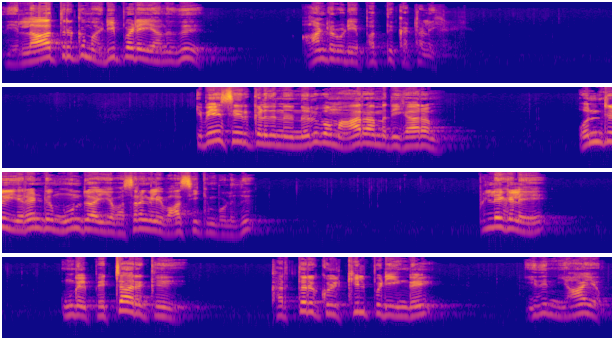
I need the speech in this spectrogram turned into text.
இது எல்லாத்திற்கும் அடிப்படையானது ஆண்டருடைய பத்து கட்டளைகள். எபேசியருக்கு எழுதின நிருபம் ஆறாம் அதிகாரம் ஒன்று இரண்டு மூன்று ஆகிய வசனங்களை வாசிக்கும் பொழுது பிள்ளைகளே உங்கள் பெற்றாருக்கு கர்த்தருக்குள் கீழ்ப்படியுங்கள் இது நியாயம்.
